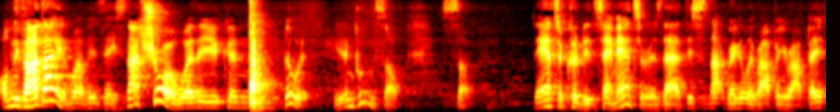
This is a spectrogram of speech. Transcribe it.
Only Vadai? He's not sure whether you can do it. He didn't prove himself. So the answer could be the same answer is that this is not regular Rape Rape.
